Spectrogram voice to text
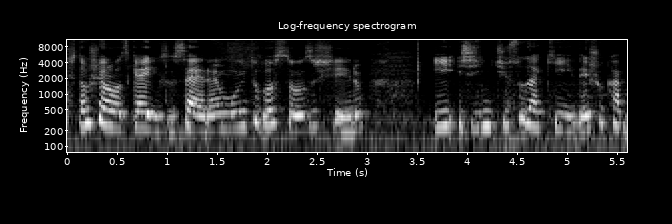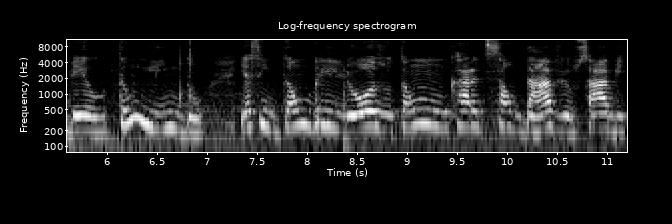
de tão cheiroso que é isso, sério. É muito gostoso o cheiro. E, gente, isso daqui deixa o cabelo tão lindo e, assim, tão brilhoso, tão cara de saudável, sabe?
